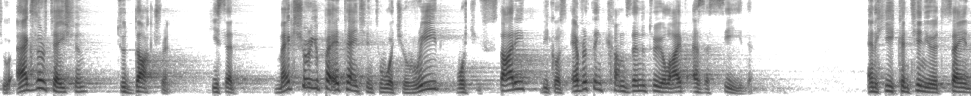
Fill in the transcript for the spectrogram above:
to exhortation, to doctrine. He said, Make sure you pay attention to what you read, what you study, because everything comes into your life as a seed. And he continued saying,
